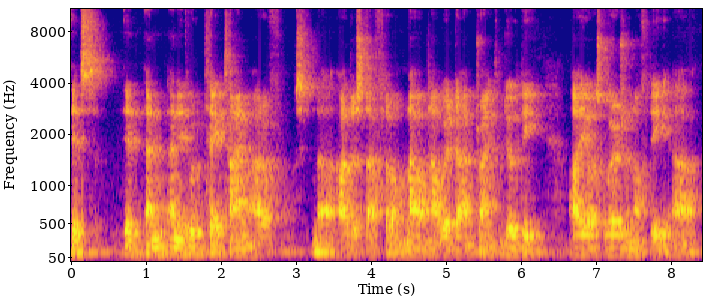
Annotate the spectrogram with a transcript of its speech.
it's it and and it would take time out of uh, other stuff. So now now we're done trying to do the iOS version of the uh,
